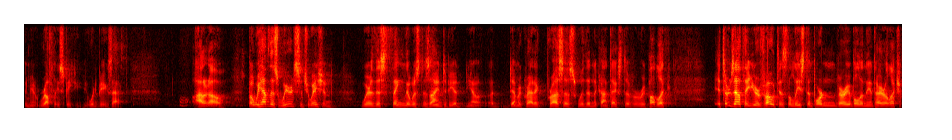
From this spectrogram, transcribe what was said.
I mean, roughly speaking, it wouldn't be exact. I don't know. But we have this weird situation where this thing that was designed to be a, you know, a democratic process within the context of a republic, it turns out that your vote is the least important variable in the entire election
